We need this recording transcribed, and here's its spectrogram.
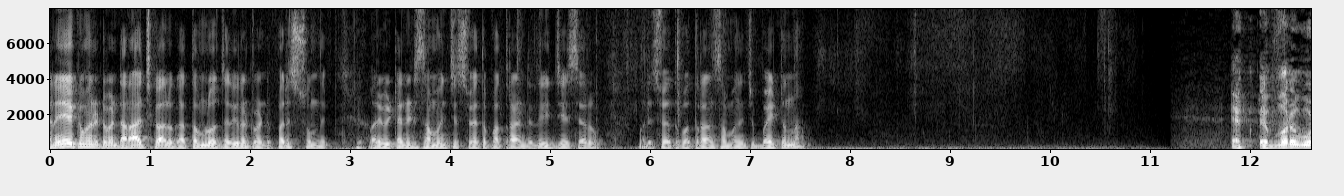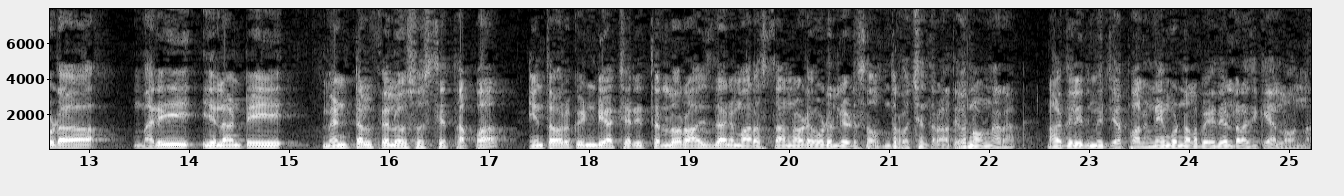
అనేకమైనటువంటి అరాచకాలు గతంలో జరిగినటువంటి పరిస్థితి ఉంది. మరి వీటన్నిటి సంబంధించి శ్వేతపత్రాన్ని రిలీజ్ చేశారు. మరి శ్వేతపత్రానికి సంబంధించి బయట ఉందా ఎవ్వరు కూడా మరీ ఇలాంటి మెంటల్ ఫెలోస్ వస్తే తప్ప ఇంతవరకు ఇండియా చరిత్రలో రాజధాని మారుస్తా అన్నాడు ఎవడు లేడు. స్వతంత్రం వచ్చిన తర్వాత ఎవరినో ఉన్నారా? నాకు తెలియదు మీరు చెప్పాలి. నేను కూడా నలభై ఐదేళ్ళు రాజకీయాల్లో ఉన్నా.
